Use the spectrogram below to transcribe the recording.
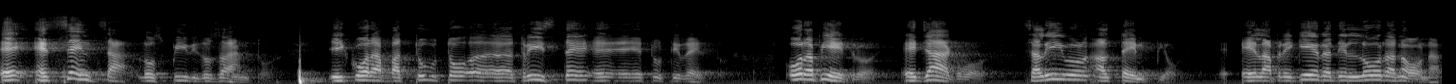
E, e senza lo Spirito Santo, il cuore abbattuto, eh, triste e, e tutto il resto. Ora Pietro e Giacomo salivano al Tempio e la preghiera dell'ora nona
